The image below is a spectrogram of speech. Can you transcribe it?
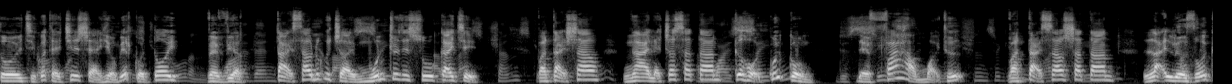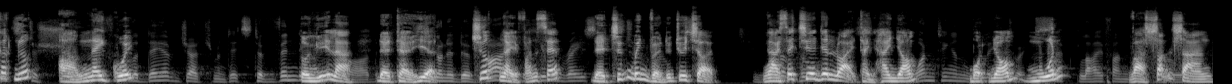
Tôi chỉ có thể chia sẻ hiểu biết của tôi về việc tại sao Đức Chúa Trời muốn Chúa Giêsu cai trị và tại sao Ngài lại cho Satan cơ hội cuối cùng để phá hỏng mọi thứ và tại sao Satan lại lừa dối các nước ở ngay cuối. Tôi nghĩ là để thể hiện trước ngày phán xét, để chứng minh về Đức Chúa Trời, Ngài sẽ chia nhân loại thành hai nhóm, một nhóm muốn và sẵn sàng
